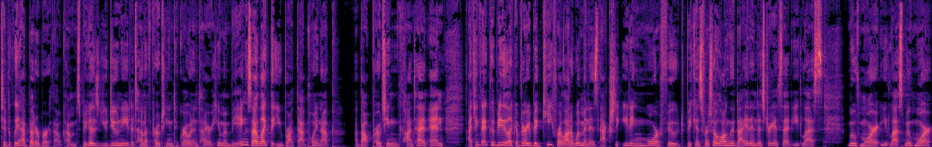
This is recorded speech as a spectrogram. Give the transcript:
typically have better birth outcomes because you do need a ton of protein to grow an entire human being. So I like that you brought that point up about protein content. And i think that could be like a very big key for a lot of women is actually eating more food because for so long the diet industry has said eat less move more eat less move more.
